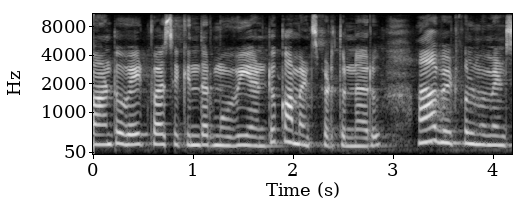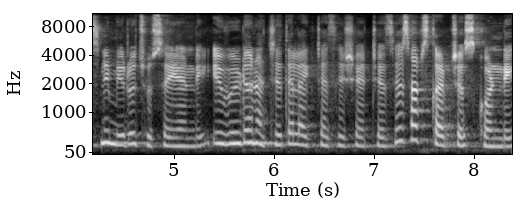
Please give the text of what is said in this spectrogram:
can't wait for Sikandar movie అంటూ కామెంట్స్ పెడుతున్నారు. ఆ బ్యూటిఫుల్ మూమెంట్స్ని మీరు చూసేయండి. ఈ వీడియో నచ్చితే లైక్ చేసి షేర్ చేసి సబ్స్క్రైబ్ చేసుకోండి.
